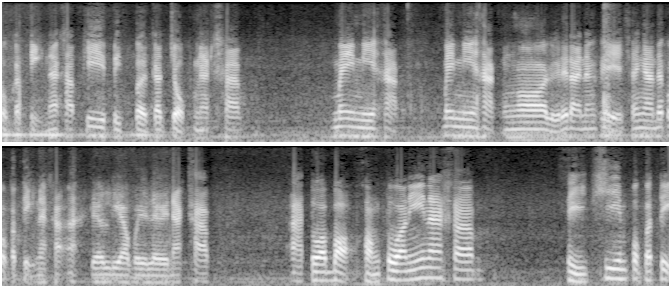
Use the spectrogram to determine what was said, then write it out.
ปกตินะครับ ที่ปิดเปิดกระจกนะครับ ไม่มีหักไม่มีหักงอหรือใดๆนั่งเพใช้งานได้ปกตินะครับอะเรียวๆไปเลยนะครับอะตัวเบาะของตัวนี้นะครับ สีครีมปกติ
